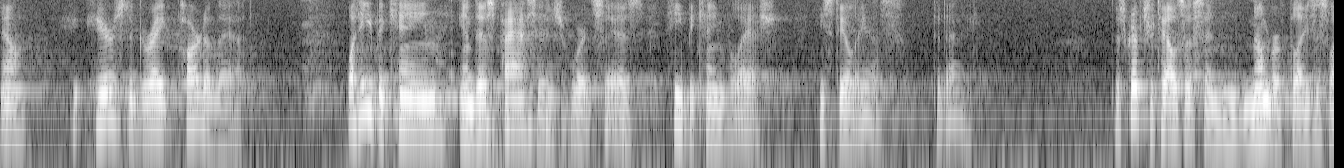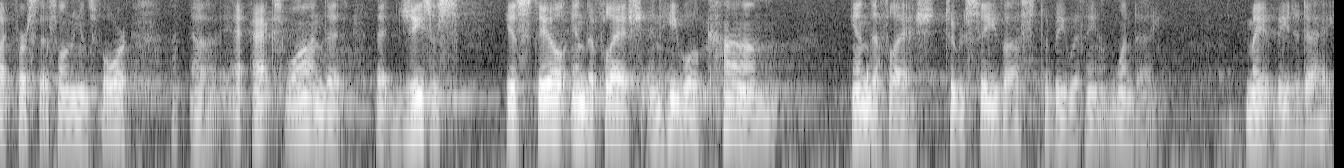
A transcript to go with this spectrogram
Now, here's the great part of that. What he became in this passage where it says he became flesh, he still is today. The scripture tells us in a number of places, like 1 Thessalonians 4, uh, Acts 1, that, that Jesus is still in the flesh and he will come in the flesh to receive us to be with him one day. May it be today.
